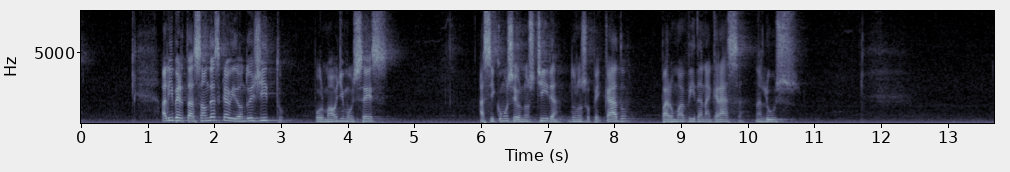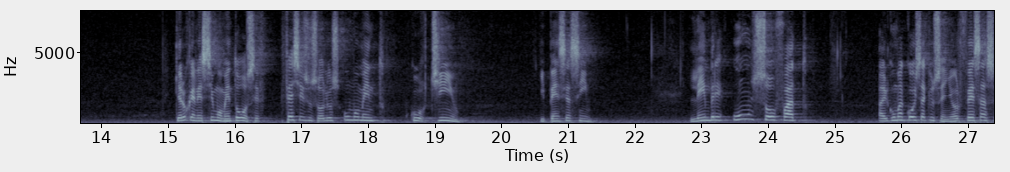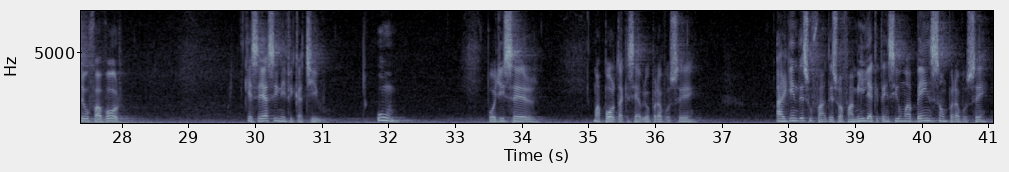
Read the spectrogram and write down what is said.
A libertação da escravidão do Egito, por mão de Moisés, assim como o Senhor nos tira do nosso pecado para uma vida na graça, na luz. Quero que nesse momento você feche seus olhos um momento curtinho e pense assim: lembre um só fato, alguma coisa que o Senhor fez a seu favor, que seja significativo. Um, pode ser uma porta que se abriu para você, alguém de sua, de sua família que tem sido uma bênção para você,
